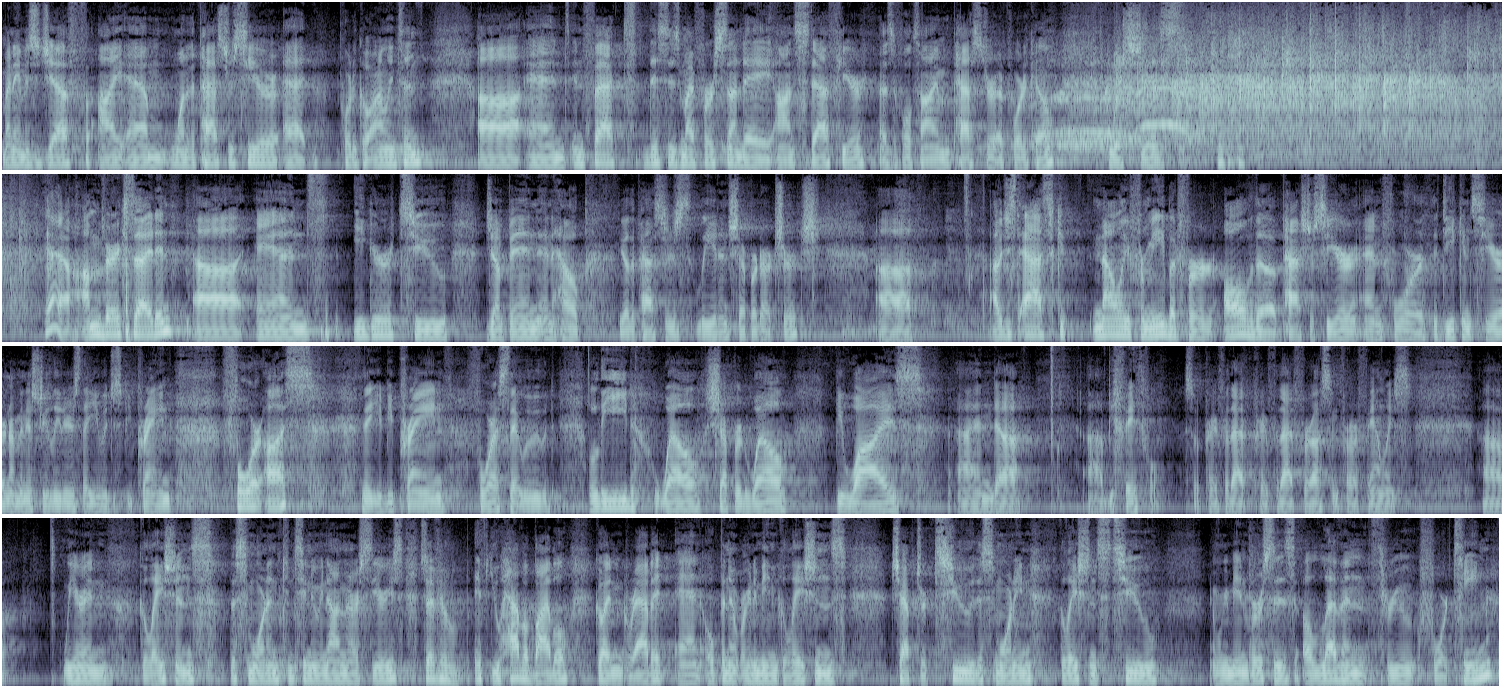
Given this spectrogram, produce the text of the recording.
My name is Jeff. I am one of the pastors here at Portico Arlington. Uh, and in fact, this is my first Sunday on staff here as a full time pastor at Portico, which is. yeah, I'm very excited uh, and eager to jump in and help the other pastors lead and shepherd our church. Uh, I would just ask not only for me, but for all of the pastors here and for the deacons here and our ministry leaders that you would just be praying for us, that you'd be praying for us, that we would lead well, shepherd well, be wise, and uh, uh, be faithful. So pray for that. Pray for that for us and for our families. Uh, we are in Galatians this morning, continuing on in our series. So if you, have a Bible, go ahead and grab it and open it. We're going to be in Galatians chapter 2 this morning, Galatians 2, and we're going to be in verses 11 through 14.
